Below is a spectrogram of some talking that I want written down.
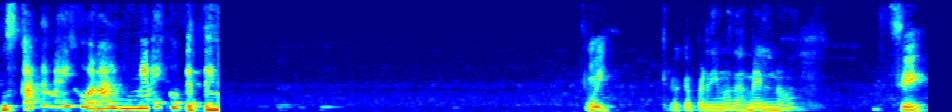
buscarte, me dijo, ¿verdad? Algún médico que tenga. Uy, creo que perdimos a Mel, ¿no? Sí.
